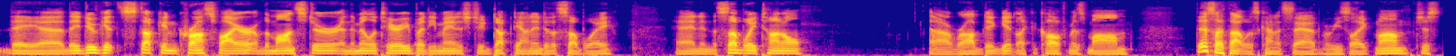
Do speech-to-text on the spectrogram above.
they uh, they do get stuck in crossfire of the monster and the military, but he managed to duck down into the subway. And in the subway tunnel, uh, Rob did get like a call from his mom. This I thought was kind of sad, where he's like, "Mom, just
